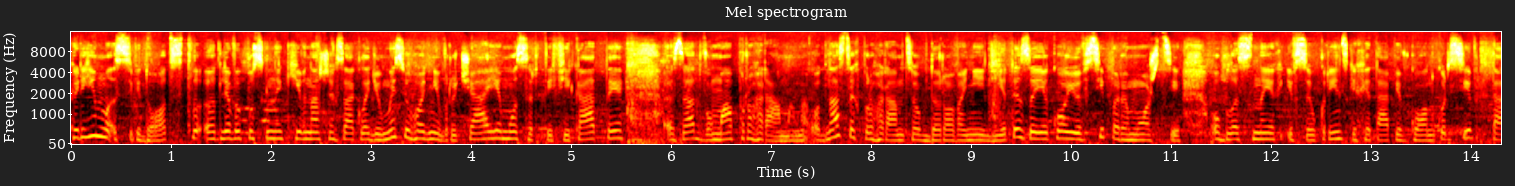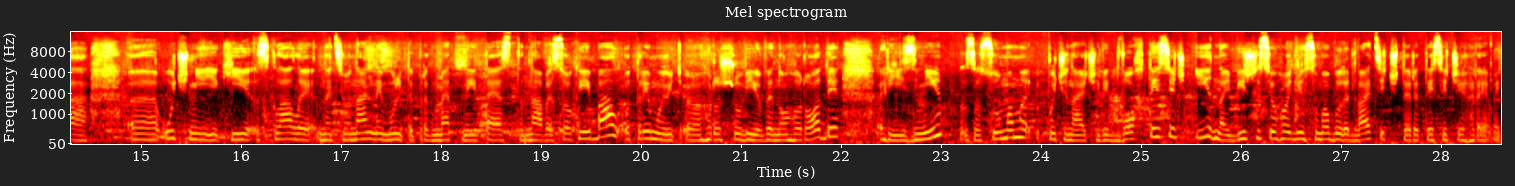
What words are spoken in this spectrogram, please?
Крім свідоцтв е, для випускників наших закладів, ми сьогодні вручаємо сертифікати за двома програмами. Одна з цих програм обдаровані діти, за якою всі переможці обласних і всеукраїнських етапів конкурсів та е, учні, які склали національний мультипредметний тест на високий бал, отримують е, грошові винагороди різні за сумами, починаючи від 2 тисяч, і найбільше сьогодні сума буде 24 тисячі гривень.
